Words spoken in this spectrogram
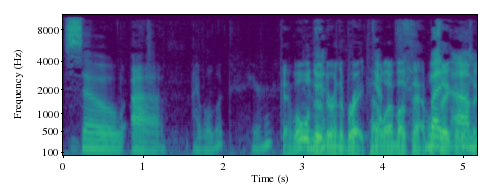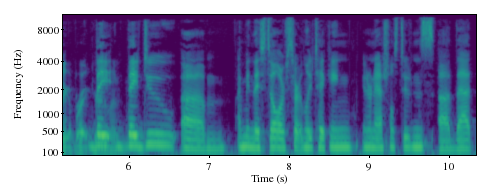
so uh, I will look here. Okay. Well, we'll do it during the break. Huh? Yeah. What about that? We'll But, take we'll um, take a break. They a they do. Um, I mean, they still are certainly taking international students. Uh, that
